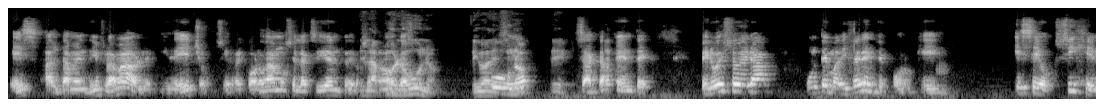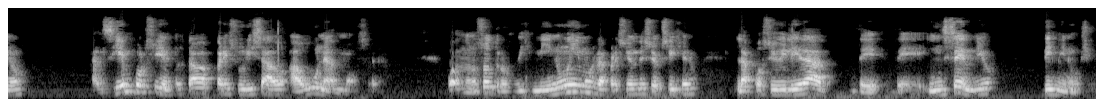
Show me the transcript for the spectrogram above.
es altamente inflamable. Y de hecho, si recordamos el accidente de los el Apolo 1 uno, exactamente. Pero eso era un tema diferente porque ese oxígeno al 100% estaba presurizado a una atmósfera. Cuando nosotros disminuimos la presión de ese oxígeno, la posibilidad de, incendio disminuye.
